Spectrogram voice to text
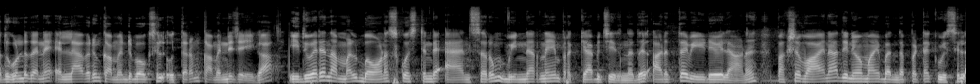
അതുകൊണ്ട് തന്നെ എല്ലാവരും കമന്റ് ബോക്സിൽ ഉത്തരം കമന്റ് ചെയ്യുക. ഇതുവരെ നമ്മൾ ബോണസ് ക്വസ്റ്റിന്റെ ആൻസറും വിന്നറിനെയും പ്രഖ്യാപിച്ചിരുന്നത് അടുത്ത വീഡിയോയിലാണ്. പക്ഷേ വായനാ ദിനവുമായി ബന്ധപ്പെട്ട ക്വിസിൽ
